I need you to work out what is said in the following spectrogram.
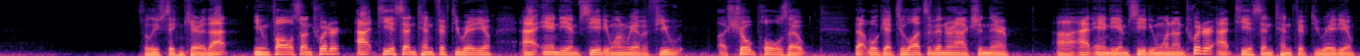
So Leafs taking care of that. You can follow us on Twitter at TSN 1050 Radio at AndyMC81. We have a few uh, show polls out that we'll get to. Lots of interaction there uh, at AndyMC81 on Twitter at TSN 1050 Radio.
